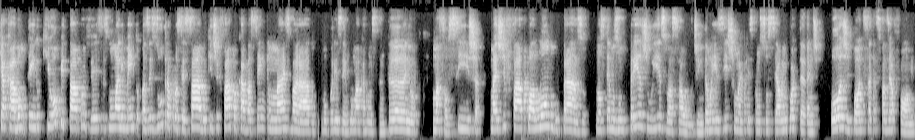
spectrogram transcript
que acabam tendo que optar por vezes num alimento às vezes ultraprocessado que de fato acaba sendo mais barato, como por exemplo, o macarrão instantâneo, uma salsicha, mas de fato, a longo prazo, nós temos um prejuízo à saúde. Então, existe uma questão social importante. Hoje pode satisfazer a fome,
